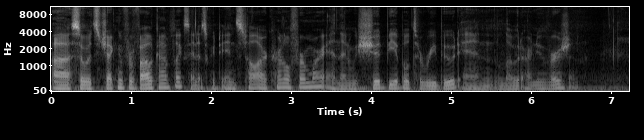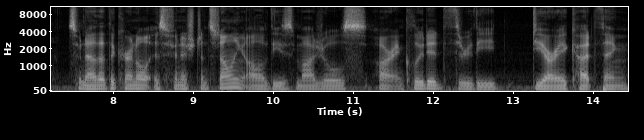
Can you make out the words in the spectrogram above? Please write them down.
Uh, so it's checking for file conflicts and it's going to install our kernel firmware and then we should be able to reboot and load our new version. So now that the kernel is finished installing, all of these modules are included through the dracut thing.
